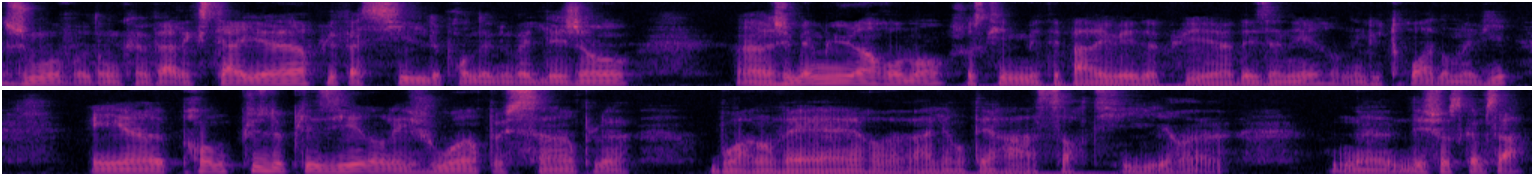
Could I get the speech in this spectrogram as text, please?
je m'ouvre donc vers l'extérieur, plus facile de prendre des nouvelles des gens. J'ai même lu un roman, chose qui ne m'était pas arrivée depuis des années. J'en ai lu trois dans ma vie. Et prendre plus de plaisir dans les joies un peu simples, boire un verre, aller en terrasse, sortir, des choses comme ça.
